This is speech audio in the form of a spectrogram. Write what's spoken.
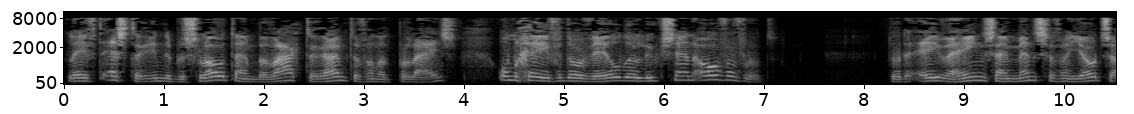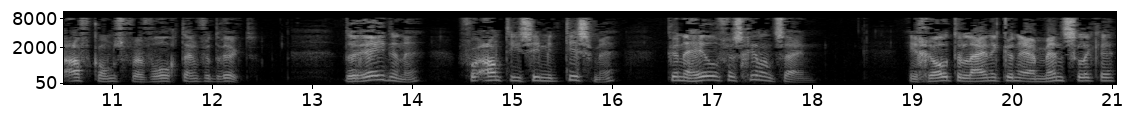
leeft Esther in de besloten en bewaakte ruimte van het paleis, omgeven door weelde, luxe en overvloed. Door de eeuwen heen zijn mensen van Joodse afkomst vervolgd en verdrukt. De redenen voor antisemitisme kunnen heel verschillend zijn. In grote lijnen kunnen er menselijke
